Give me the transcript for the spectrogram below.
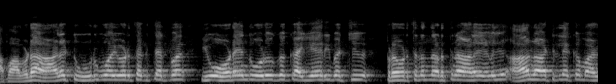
അപ്പൊ അവിടെ ആൾ ടൂർ പോയവിടത്തൊക്കെ ചിലപ്പോൾ ഈ ഓടയും തോടും ഒക്കെ കയ്യേറി വെച്ച് പ്രവർത്തനം നടത്തുന്ന ആളുകൾ ആ നാട്ടിലൊക്കെ മഴ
